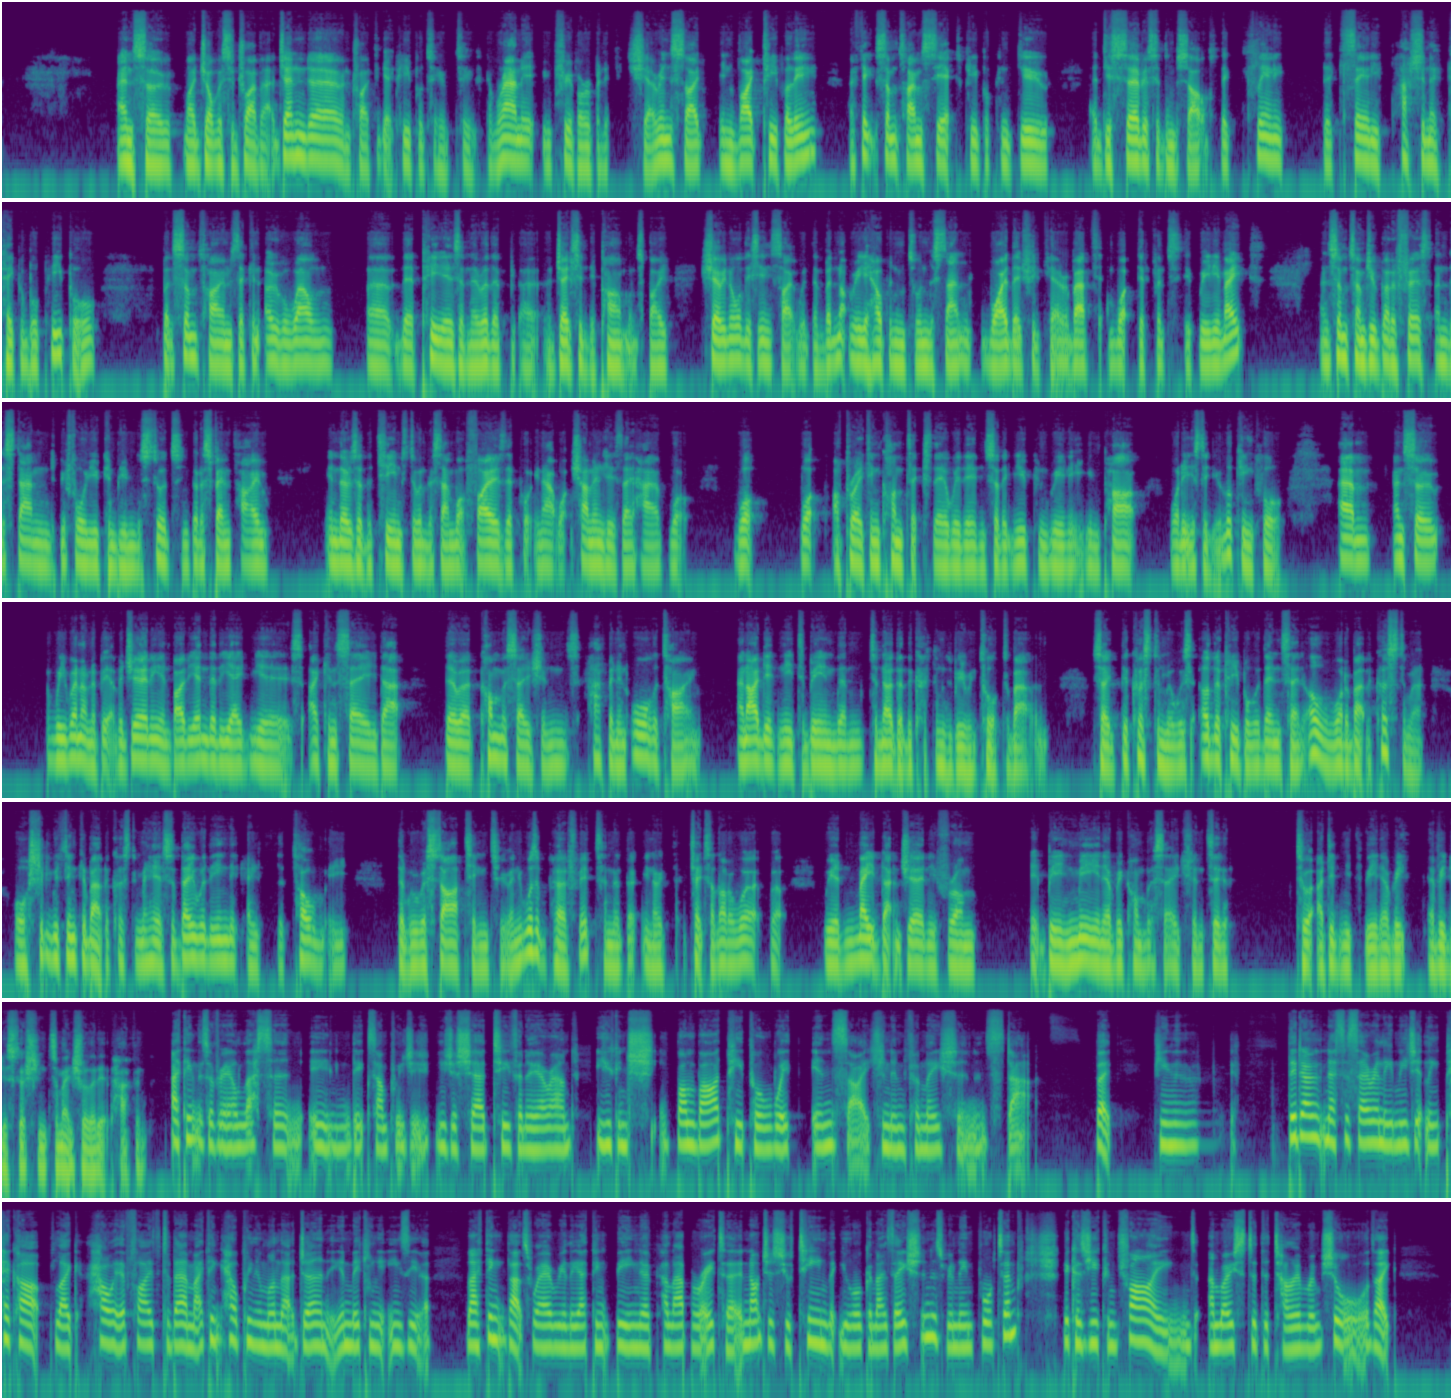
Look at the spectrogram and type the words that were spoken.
And so my job was to drive that agenda and try to get people to, to come around it, improve our ability to share insight, invite people in. I think sometimes CX people can do a disservice to themselves. They're clearly, they're clearly passionate, capable people, but sometimes they can overwhelm uh, their peers and their other uh, adjacent departments by sharing all this insight with them, but not really helping them to understand why they should care about it and what difference it really makes. And sometimes you've got to first understand before you can be understood. So you've got to spend time in those other teams to understand what fires they're putting out, what challenges they have, what what what operating context they're within, so that you can really impart what it is that you're looking for. Um, and so we went on a bit of a journey, and by the end of the eight years, I can say that there were conversations happening all the time and I didn't need to be in them to know that the customers were being talked about. So the customer was other people were then saying, "Oh, what about the customer?" Or should we think about the customer here? So they were the indicators that told me that we were starting to, and it wasn't perfect, and you know it takes a lot of work, but we had made that journey from it being me in every conversation to to I didn't need to be in every every discussion to make sure that it happened. I think there's a real lesson in the example you, you just shared, Tiffany, around you can sh- bombard people with insight and information and stats, you they don't necessarily immediately pick up like how it applies to them. I think helping them on that journey and making it easier. And I think that's where really I think being a collaborator and not just your team but your organization is really important because you can find and most of the time I'm sure like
